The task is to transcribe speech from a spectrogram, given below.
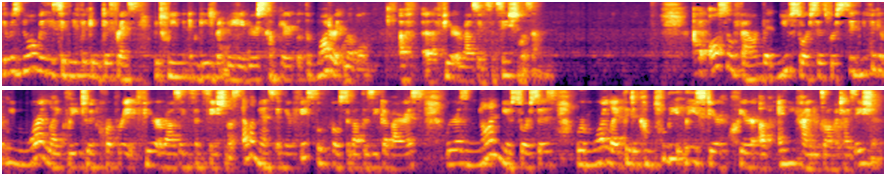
there was no really significant difference between engagement behaviors compared with the moderate level of uh, fear arousing sensationalism. I also found that news sources were significantly more likely to incorporate fear arousing sensationalist elements in their Facebook posts about the Zika virus, whereas non news sources were more likely to completely steer clear of any kind of dramatization.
